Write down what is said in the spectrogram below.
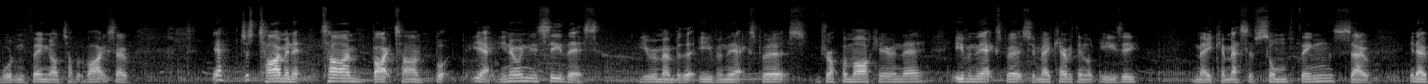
wooden thing on top of a bike. So, yeah, just timing it, time, bike time. But yeah, you know when you see this, you remember that even the experts drop a mark here and there. Even the experts who make everything look easy make a mess of some things. So, you know,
